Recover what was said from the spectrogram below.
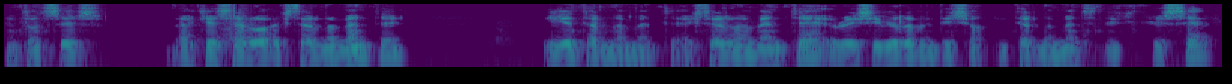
Entonces, hay que hacerlo externamente y internamente. Externamente recibe la bendición. Internamente tienes que crecer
